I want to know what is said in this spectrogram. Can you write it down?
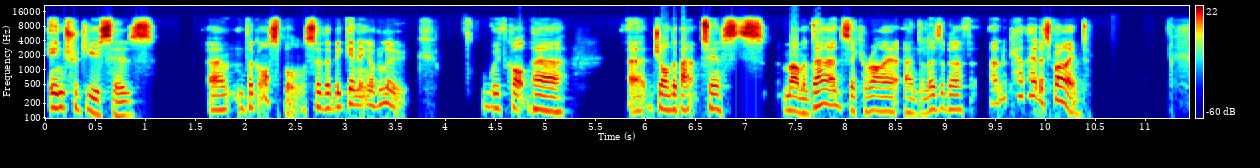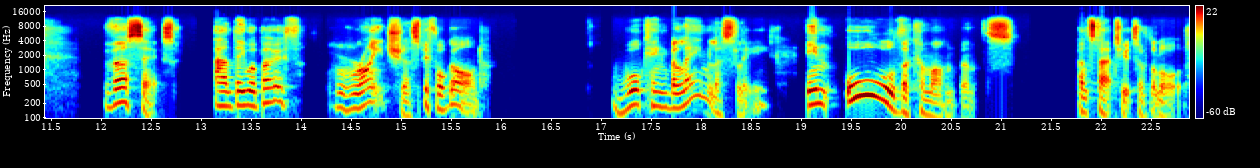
introduces um, the gospel. So the beginning of Luke, we've got there uh, John the Baptist's mum and dad, Zechariah and Elizabeth, and look how they're described. Verse 6 And they were both righteous before God, walking blamelessly in all the commandments and statutes of the Lord.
